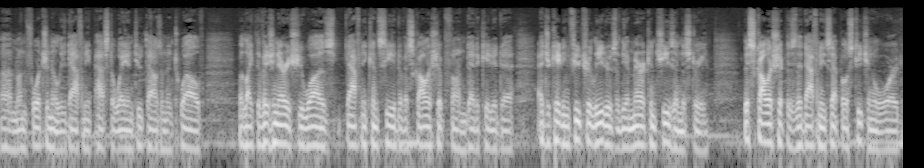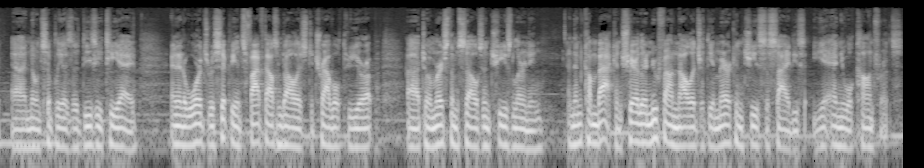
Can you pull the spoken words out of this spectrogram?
Um, unfortunately, Daphne passed away in 2012. But like the visionary she was, Daphne conceived of a scholarship fund dedicated to educating future leaders of the American cheese industry. This scholarship is the Daphne Zepos Teaching Award, uh, known simply as the DZTA, and it awards recipients $5,000 to travel through Europe uh, to immerse themselves in cheese learning and then come back and share their newfound knowledge at the American Cheese Society's annual conference.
